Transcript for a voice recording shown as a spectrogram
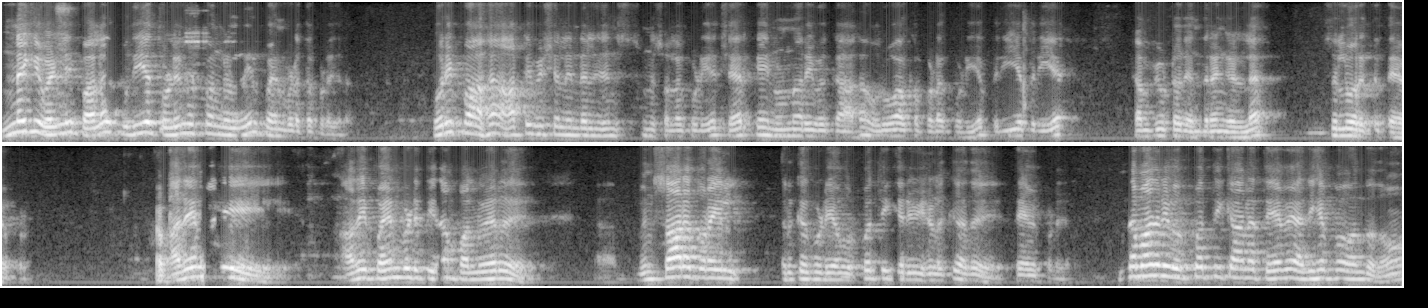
இன்னைக்கு வெள்ளி பல புதிய தொழில்நுட்பங்களில் பயன்படுத்தப்படுகிறது. குறிப்பாக ஆர்டிபிஷியல் இன்டெலிஜென்ஸ் சொல்லக்கூடிய செயற்கை நுண்ணறிவுக்காக உருவாக்கப்படக்கூடிய பெரிய பெரிய கம்ப்யூட்டர் எந்திரங்கள்ல சில்வருக்கு தேவைப்படும். அதே மாதிரி அதை பயன்படுத்தி தான் பல்வேறு மின்சாரத்துறையில் இருக்கக்கூடிய உற்பத்தி கருவிகளுக்கு அது தேவைப்படுகிறது. இந்த மாதிரி உற்பத்திக்கான தேவை அதிகப்ப வந்ததும்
